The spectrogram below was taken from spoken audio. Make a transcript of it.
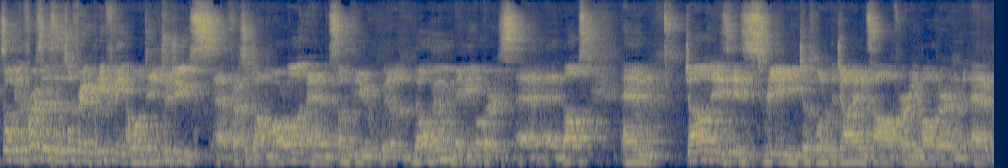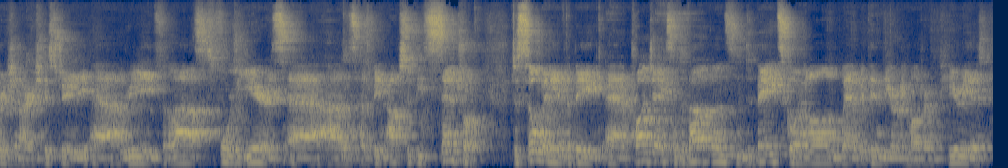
So in the first instance, just very briefly, I want to introduce uh, Professor John Morrill, and some of you will know him, maybe others uh, not. Um, John is, is really just one of the giants of early modern uh, British and Irish history, uh, and really for the last 40 years uh, has, has been absolutely central to so many of the big uh, projects and developments and debates going on uh, within the early modern period.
